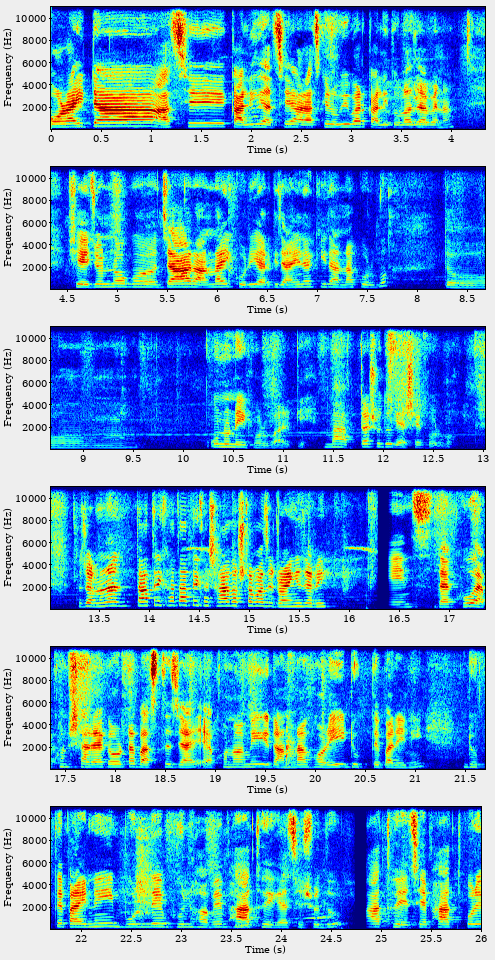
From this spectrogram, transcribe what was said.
কড়াইটা আছে, কালি আছে, আর আজকে রবিবার কালি তোলা যাবে না। সেই জন্য যা রান্নাই করি, আর কি জানি না কি রান্না করব। তো, উনুনেই করব আর কি। ভাতটা শুধু গ্যাসে করব। তো চলো না, তাড়াতাড়ি খা তাড়াতাড়ি খা, সাড়ে দশটা বাজে ড্রয়িংয়ে যাবি। ফ্রেন্ডস দেখো, এখন সাড়ে এগারোটা বাজতে যায়। এখনও আমি রান্নাঘরেই ঢুকতে পারিনি। ঢুকতে পারিনি বললে ভুল হবে, ভাত হয়ে গেছে শুধু। ভাত হয়েছে, ভাত করে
